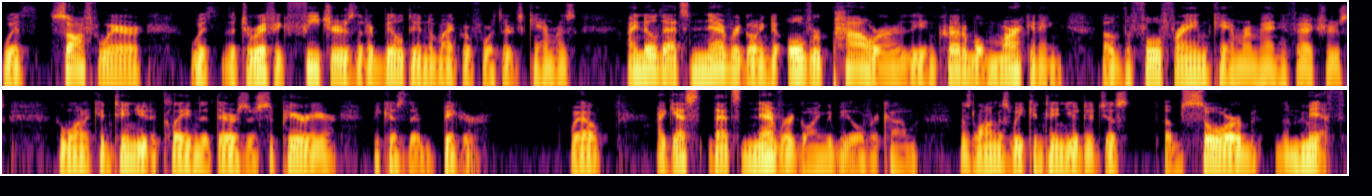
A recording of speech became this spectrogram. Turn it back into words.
with software, with the terrific features that are built into Micro Four Thirds cameras, I know that's never going to overpower the incredible marketing of the full frame camera manufacturers who want to continue to claim that theirs are superior because they're bigger. Well, I guess that's never going to be overcome as long as we continue to just absorb the myth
